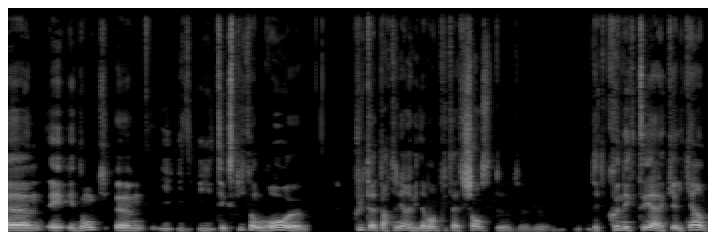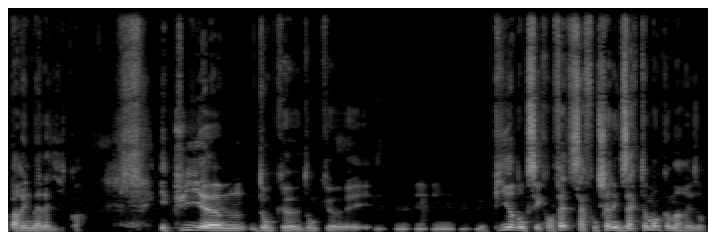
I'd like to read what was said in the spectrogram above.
Euh, et, donc, euh, il, il t'explique en gros, euh, plus tu as de partenaires, évidemment, plus tu as de chances d'être connecté à quelqu'un par une maladie. Quoi. Et puis, euh, donc, euh, donc euh, le pire, donc, c'est qu'en fait, ça fonctionne exactement comme un réseau.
